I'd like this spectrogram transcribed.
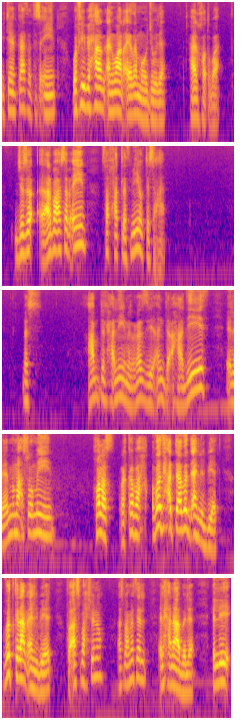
293 وفي بحار الأنوار أيضا موجودة هاي الخطبة. جزء 74 صفحة 309 بس عبد الحليم الغزي عنده أحاديث الأئمة معصومين. خلص ركبها ضد حتى ضد أهل البيت. ضد كلام أهل البيت فأصبح شنو؟ أصبح مثل الحنابلة اللي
